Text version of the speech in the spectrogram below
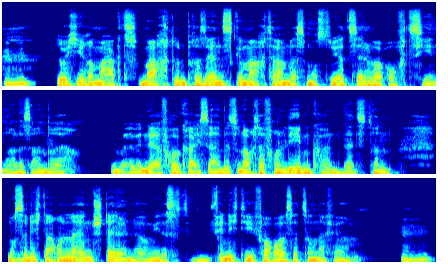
mhm. durch ihre Marktmacht und Präsenz gemacht haben, das musst du jetzt selber aufziehen. Alles andere wenn du erfolgreich sein willst und auch davon leben können willst, dann musst du dich da online stellen irgendwie. Das finde ich die Voraussetzung dafür. Mhm.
